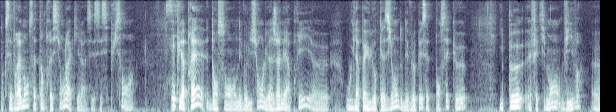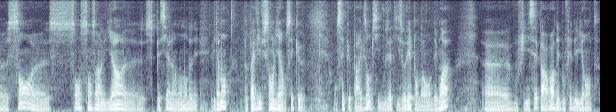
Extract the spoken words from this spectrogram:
Donc c'est vraiment cette impression-là qui est là, c'est puissant. Hein. Et puis après, dans son évolution, on lui a jamais appris, euh, ou il n'a pas eu l'occasion de développer cette pensée que il peut effectivement vivre euh, sans, euh, sans, sans, un lien spécial à un moment donné. Évidemment, on ne peut pas vivre sans lien. On sait, que, on sait que, par exemple, si vous êtes isolé pendant des mois, vous finissez par avoir des bouffées délirantes.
